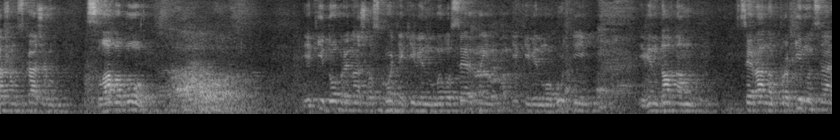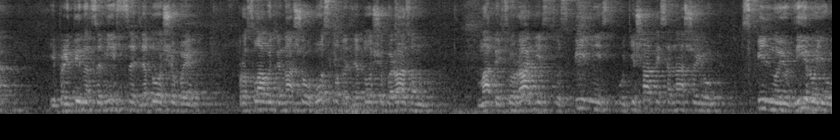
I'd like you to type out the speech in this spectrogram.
разом скажемо слава Богу. Який добрий наш Господь, який Він милосердний, який Він могутній, і Він дав нам в цей ранок прокинутися і прийти на це місце для того, щоб прославити нашого Господа, для того, щоб разом мати цю радість, цю спільність, утішатися нашою спільною вірою.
